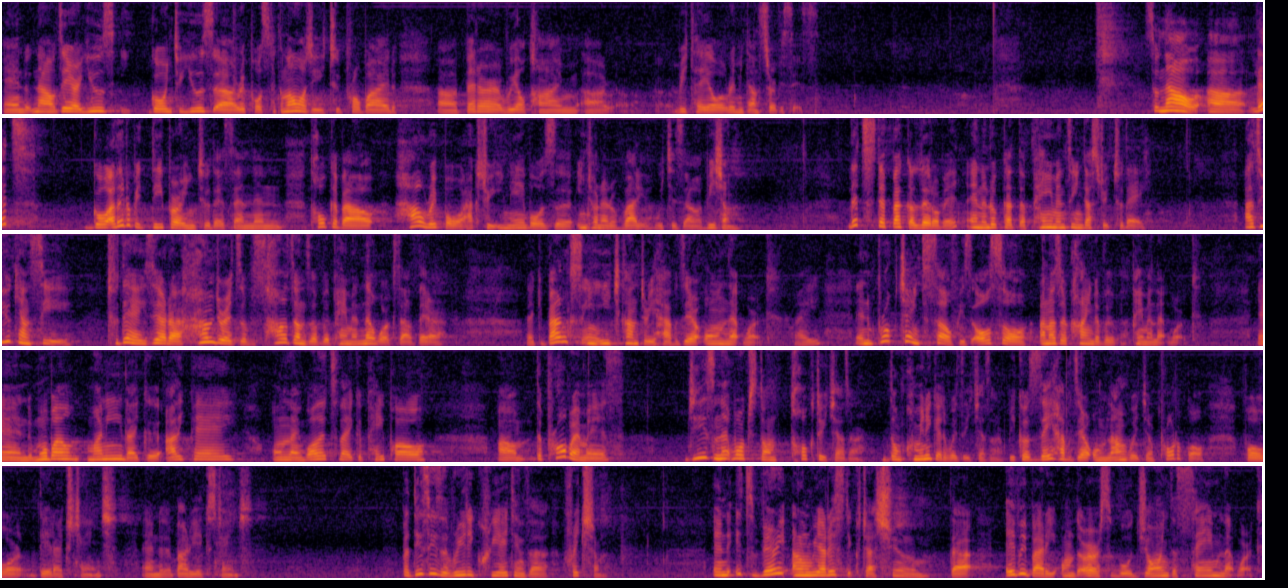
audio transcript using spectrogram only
And now they are use, going to use uh, Ripple's technology to provide uh, better real-time retail remittance services. So now, let's go a little bit deeper into this and then talk about how Ripple actually enables the Internet of Value, which is our vision. Let's step back a little bit and look at the payments industry today. As you can see, today there are hundreds of thousands of payment networks out there. Like banks in each country have their own network, right? And blockchain itself is also another kind of a payment network. And mobile money like Alipay, online wallets like PayPal, um, the problem is these networks don't talk to each other, don't communicate with each other because they have their own language and protocol for data exchange and uh, value exchange. But this is really creating the friction. And it's very unrealistic to assume that everybody on the earth will join the same network.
